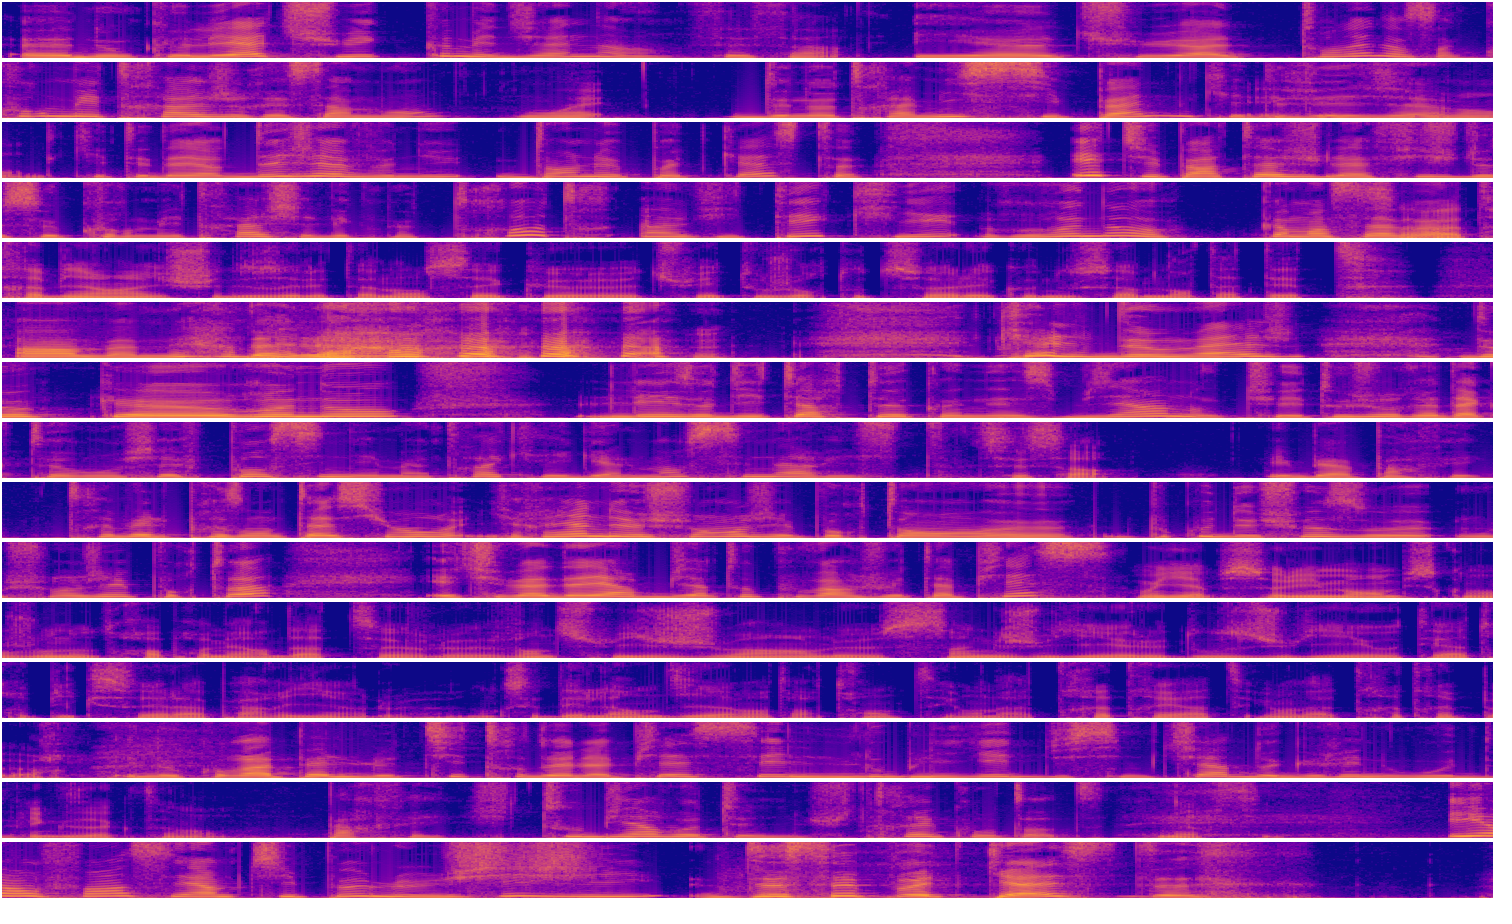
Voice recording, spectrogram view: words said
Euh, donc Léa, tu es comédienne C'est ça. et euh, tu as tourné dans un court métrage récemment Ouais. de notre amie Sipan, qui était déjà, qui était d'ailleurs déjà venue dans le podcast. Et tu partages l'affiche de ce court métrage avec notre autre invité qui est Renaud. Comment ça, Ça, va va très bien et je suis désolé de t'annoncer que tu es toujours toute seule et que nous sommes dans ta tête. Oh bah merde alors Quel dommage Donc euh, Renaud, les auditeurs te connaissent bien, donc tu es toujours rédacteur en chef pour Cinématrack et également scénariste. C'est ça. Eh bien, parfait. Très belle présentation. Rien ne change et pourtant, euh, beaucoup de choses euh, ont changé pour toi. Et tu vas d'ailleurs bientôt pouvoir jouer ta pièce. Oui, absolument, puisqu'on joue nos trois premières dates euh, le 28 juin, le 5 juillet et le 12 juillet au Théâtre Pixel à Paris. Donc c'est des lundis à 20h30 et on a très très hâte et on a très très peur. Et donc, on rappelle le titre de la pièce c'est L'oublié du cimetière de Greenwood. Exactement. Parfait. J'ai tout bien retenu. Je suis très contente. Merci. Et enfin, c'est un petit peu le Gigi de ce podcast.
